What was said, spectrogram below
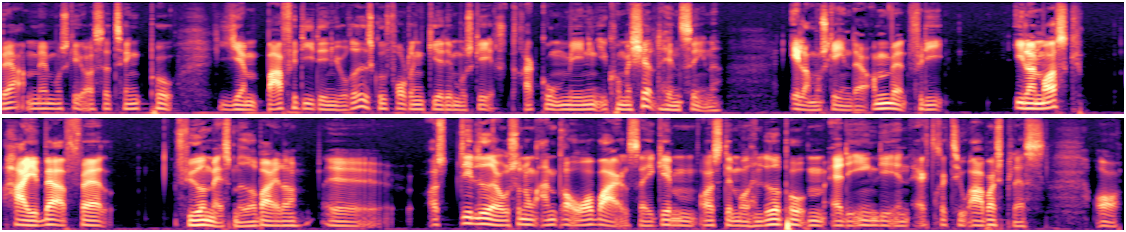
være med måske også at tænke på, jamen bare fordi det er en juridisk udfordring, giver det måske ret god mening i kommercielt henseende. Eller måske endda omvendt, fordi Elon Musk har i hvert fald fyret en masse medarbejdere. Øh, og det leder jo så nogle andre overvejelser igennem, også den måde, han leder på dem. Er det egentlig en attraktiv arbejdsplads? Og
